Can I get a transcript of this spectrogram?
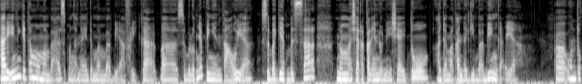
hari ini kita mau membahas mengenai demam babi Afrika. Eh, sebelumnya pengen tahu ya, sebagian besar masyarakat Indonesia itu ada makan daging babi enggak ya? Eh, untuk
